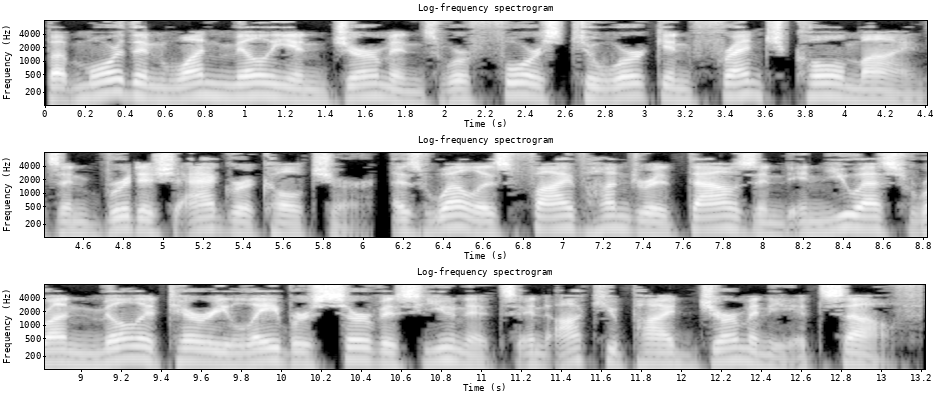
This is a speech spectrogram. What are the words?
but more than one million Germans were forced to work in French coal mines and British agriculture, as well as 500,000 in U.S.-run military labor service units in occupied Germany itself.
